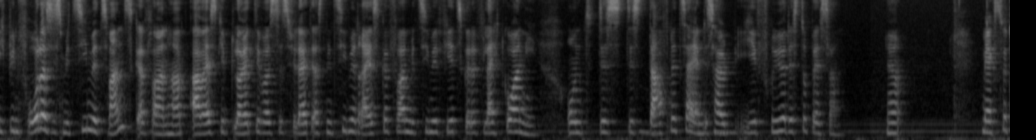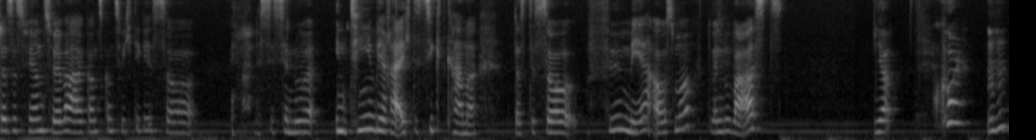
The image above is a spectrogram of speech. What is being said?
ich bin froh, dass ich es mit 27 erfahren habe, aber es gibt Leute, die es vielleicht erst mit 37 erfahren, mit 47 oder vielleicht gar nie. Und das, das darf nicht sein. Deshalb je früher, desto besser. Ja. Merkst du, dass es für uns selber auch ganz, ganz wichtig ist? So, ich meine, das ist ja nur Intimbereich, das sieht keiner, dass das so viel mehr ausmacht, wenn du warst. Ja. Cool. Mhm,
